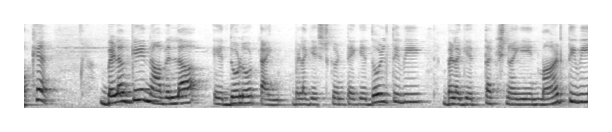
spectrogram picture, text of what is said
ಓಕೆ ಬೆಳಗ್ಗೆ ನಾವೆಲ್ಲ ಎದ್ದೊಳೋ ಟೈಮ್. ಬೆಳಗ್ಗೆ ಎಷ್ಟು ಗಂಟೆಗೆ ಎದ್ದೊಳ್ತೀವಿ? ಬೆಳಗ್ಗೆ ಎದ್ದ ತಕ್ಷಣ ಏನು ಮಾಡ್ತೀವಿ?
